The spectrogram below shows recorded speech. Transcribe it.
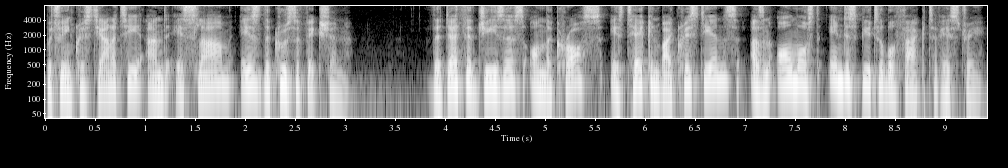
between Christianity and Islam is the crucifixion. The death of Jesus on the cross is taken by Christians as an almost indisputable fact of history.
